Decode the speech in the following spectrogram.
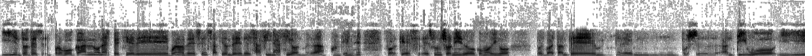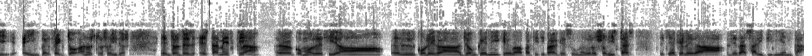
y entonces provocan una especie de bueno de sensación de desafinación verdad porque porque es, un sonido como digo pues bastante em, pues eh, antiguo y e imperfecto a nuestros oídos. Entonces esta mezcla eh, como decía el colega John Kenny que va a participar que es uno de los solistas decía que le da le da sal y pimienta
